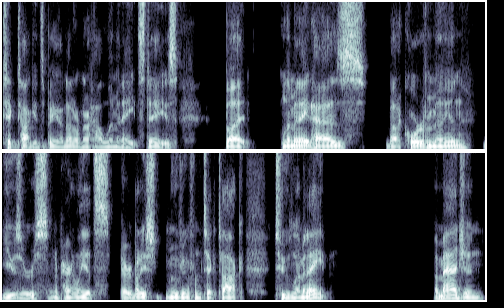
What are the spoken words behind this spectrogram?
TikTok gets banned, I don't know how Lemon8 stays. But Lemon8 has about a quarter of a million users, and apparently it's everybody's moving from TikTok to Lemon8. Imagine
